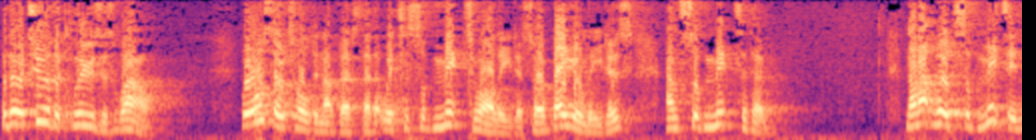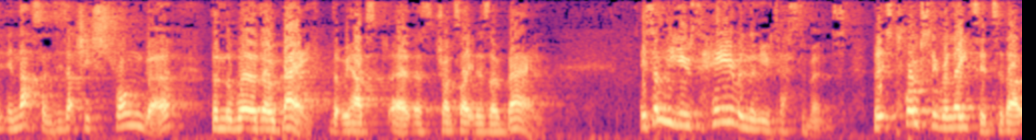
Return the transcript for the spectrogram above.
But there are two other clues as well. We're also told in that verse there that we're to submit to our leaders. So obey your leaders and submit to them. Now that word submit in, in that sense is actually stronger than the word obey that we had uh, as translated as obey. It's only used here in the New Testament, but it's closely related to that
